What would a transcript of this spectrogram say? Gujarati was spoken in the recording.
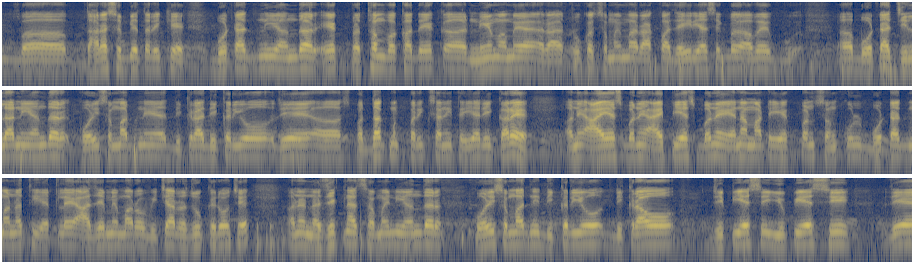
ધારાસભ્ય તરીકે બોટાદની અંદર એક પ્રથમ વખત એક નિયમ અમે ટૂંક સમયમાં રાખવા જઈ રહ્યા છે કે હવે બોટાદ જિલ્લાની અંદર કોળી સમાજને દીકરા દીકરીઓ જે સ્પર્ધાત્મક પરીક્ષાની તૈયારી કરે અને આઈએસ બને, આઈપીએસ બને, એના માટે એક પણ સંકુલ બોટાદમાં નથી. એટલે આજે મેં મારો વિચાર રજૂ કર્યો છે અને નજીકના સમયની અંદર કોળી સમાજની દીકરીઓ, દીકરાઓ, જીપીએસસી, યુપીએસસી જે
